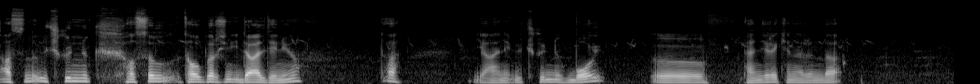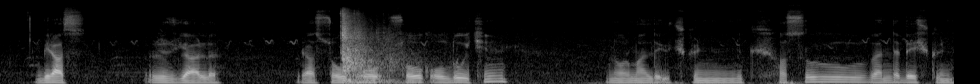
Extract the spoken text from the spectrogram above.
Aslında 3 günlük hasıl tavuklar için ideal deniyor. Da yani 3 günlük boy e, pencere kenarında biraz rüzgarlı, biraz soğuk o- soğuk olduğu için normalde 3 günlük hasıl bende 5 gün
